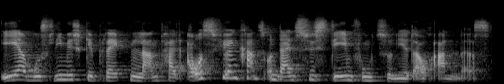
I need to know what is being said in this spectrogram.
eher muslimisch geprägten Land halt ausführen kannst und dein System funktioniert auch anders.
